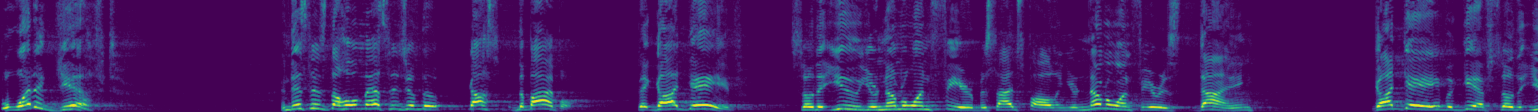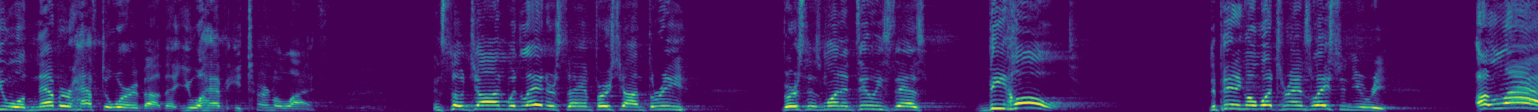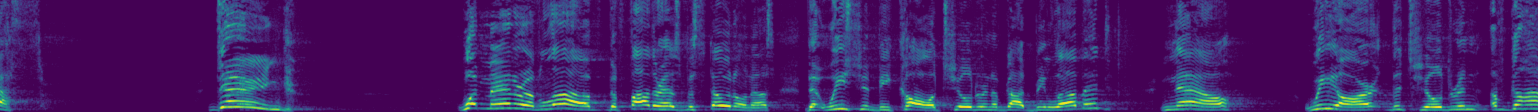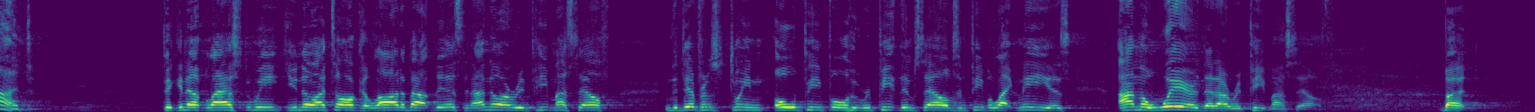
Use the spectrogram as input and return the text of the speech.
But what a gift. And this is the whole message of the gospel, the Bible, that God gave so that you, your number one fear, besides falling, your number one fear is dying God gave a gift so that you will never have to worry about that. You will have eternal life. And so John would later say in 1 John 3, verses 1 and 2, he says, Behold, depending on what translation you read, alas, dang, what manner of love the Father has bestowed on us that we should be called children of God. Beloved, now we are the children of God. Picking up last week, you know, I talk a lot about this, and I know I repeat myself. And the difference between old people who repeat themselves and people like me is I'm aware that I repeat myself. But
